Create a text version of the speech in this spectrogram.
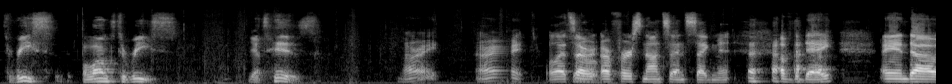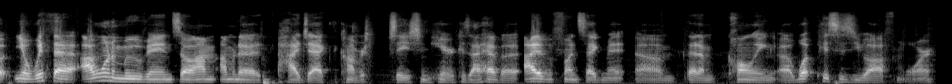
it's Reese it belongs to Reese. Yep. It's his. All right. All right. Well, that's So- our, our first nonsense segment of the day. And uh, you know, with that, I want to move in. So I'm I'm gonna hijack the conversation here because I have a I have a fun segment um, that I'm calling uh, "What pisses you off more."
